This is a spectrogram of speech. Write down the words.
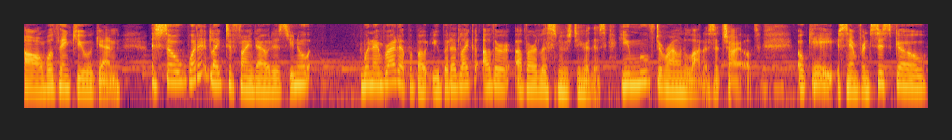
Oh, well, thank you again. So, what I'd like to find out is, you know, when I brought up about you, but I'd like other of our listeners to hear this. You moved around a lot as a child. Okay, San Francisco,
